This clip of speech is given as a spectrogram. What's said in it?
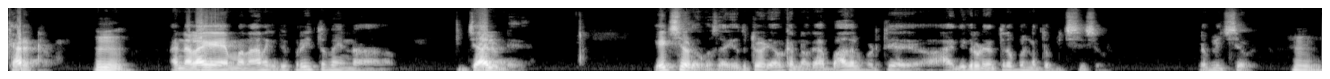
క్యారెక్టర్. అండ్ అలాగే మా నాన్నకి విపరీతమైన జాలి ఉండేది. ఏడ్చేవాడు ఒకసారి ఎదుటివాడు ఎవరికన్నా ఒక బాధలు పడితే ఆయన దగ్గర ఎంత డబ్బులు నాకు డబ్బులు ఇచ్చేసేవాడు. డబ్బులు ఇచ్చేవాడు. ఉమ్.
